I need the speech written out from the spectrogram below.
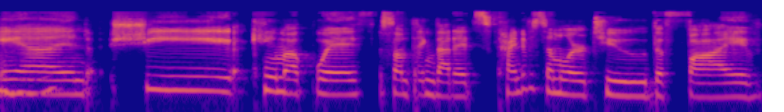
Mhm. and she came up with something that it's kind of similar to the five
